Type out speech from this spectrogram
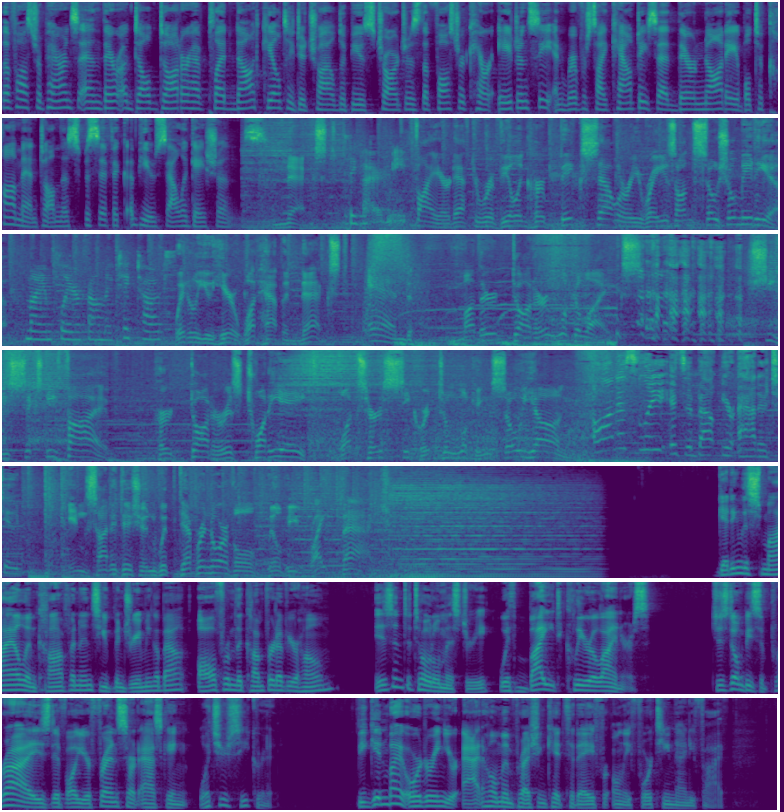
The foster parents and their adult daughter have pled not guilty to child abuse charges. The foster care agency in Riverside County said they're not able to comment on the specific abuse allegations. Next, They fired me. fired after revealing her big salary raise on social media. My employer found my TikToks. Wait till you hear what happened next. And mother daughter lookalikes. She's 65. Her daughter is 28. What's her secret to looking so young? Honestly, it's about your attitude. Inside Edition with Deborah Norville. We'll be right back. Getting the smile and confidence you've been dreaming about, all from the comfort of your home, isn't a total mystery with Byte clear aligners. Just don't be surprised if all your friends start asking, What's your secret? Begin by ordering your at home impression kit today for only $14.95.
